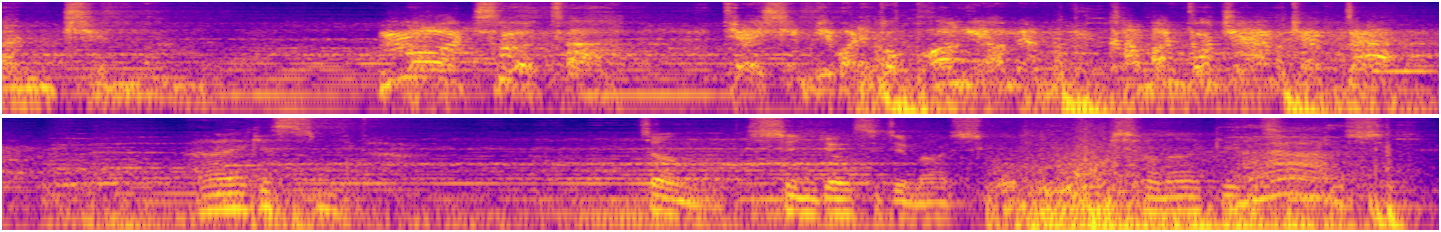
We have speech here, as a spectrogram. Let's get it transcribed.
않지만 뭐 좋다 대신 이번에도 방해하면 가만두지 않겠다 알겠습니다. 전 신경 쓰지 마시고 편하게 지내시.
